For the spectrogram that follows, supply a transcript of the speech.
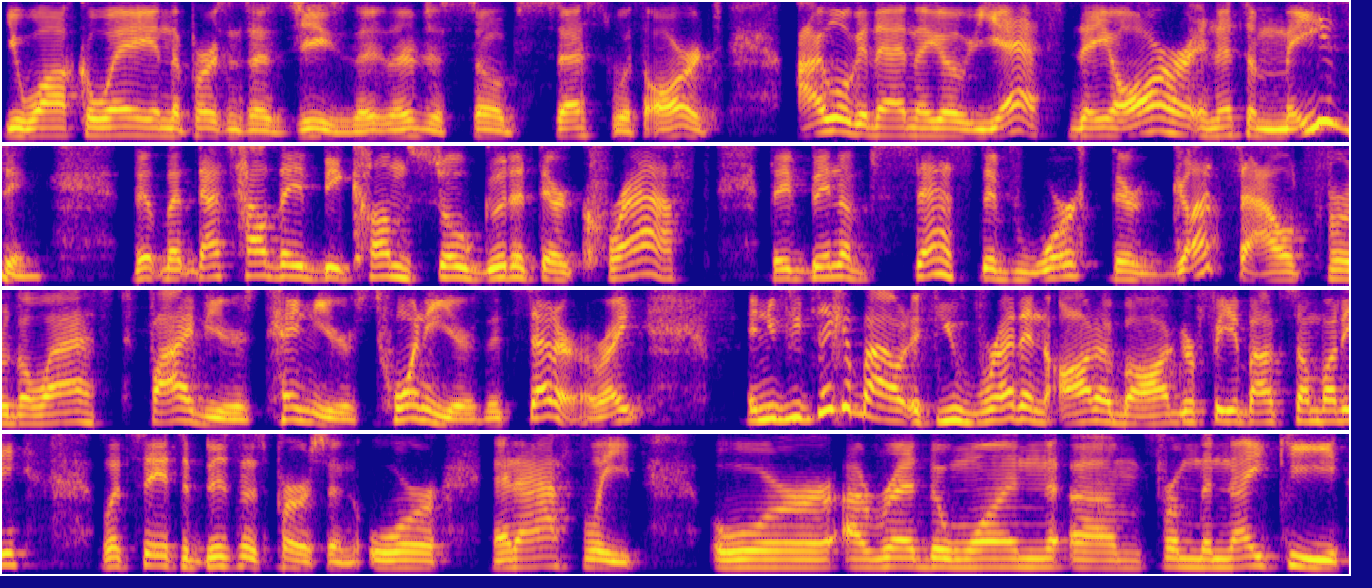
you walk away and the person says geez they're, just so obsessed with art. I look at that and i go yes they are and that's amazing. That, that's how they've become so good at their craft. They've been obsessed. They've worked their guts out for the last five years 10 years 20 years etc right and if you think about if you've read an autobiography about somebody, let's say it's a business person or an athlete, or I read the one um, from the Nike,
